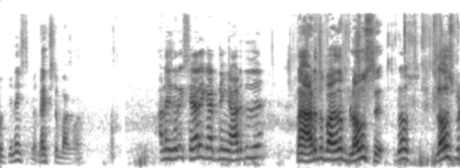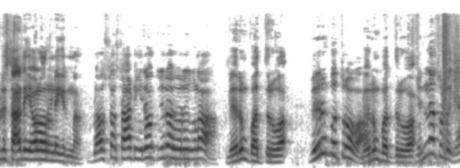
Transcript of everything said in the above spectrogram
ஓகே நெக்ஸ்ட் நெக்ஸ்ட் பார்க்கலாம் அண்ணா இது வரைக்கும் சேரீ காட்டினீங்க. அடுத்தது? நான் அடுத்து பார்க்குறது blouse blouse blouse bit starting எவ்வளோ வரும் நினைக்கிறேன்னா ப்ளவுஸ் தான் ஸ்டார்டிங் இருபத்தஞ்சு ரூபா வருங்களா வெறும் பத்து ரூபா. வெறும் பத்து ரூபாவா? வெறும் பத்து ரூபா. என்ன சொல்றீங்க?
